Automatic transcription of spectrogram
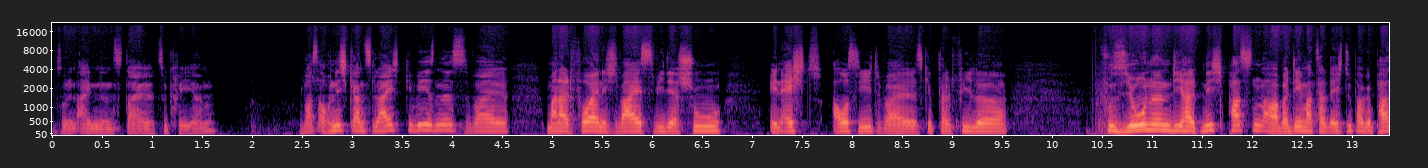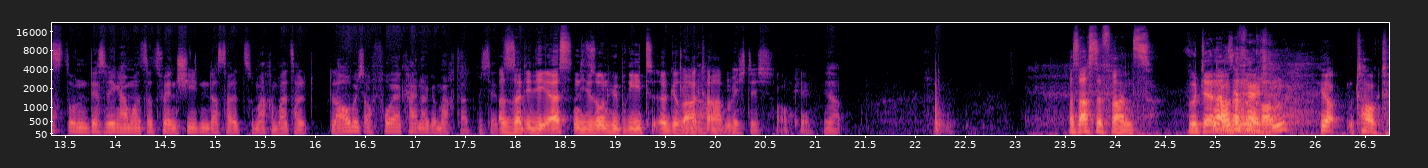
so den eigenen Style zu kreieren. Was auch nicht ganz leicht gewesen ist, weil man halt vorher nicht weiß, wie der Schuh in echt aussieht, weil es gibt halt viele Fusionen, die halt nicht passen, aber bei dem hat es halt echt super gepasst und deswegen haben wir uns dazu entschieden, das halt zu machen, weil es halt, glaube ich, auch vorher keiner gemacht hat bis jetzt. Also seid ihr die Ersten, die so ein Hybrid äh, gewagt Genau, haben? Richtig, Okay. ja. Was sagst du, Franz? Wird der Ja, Sammlung gefällt. kommen? Ja, taugt.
